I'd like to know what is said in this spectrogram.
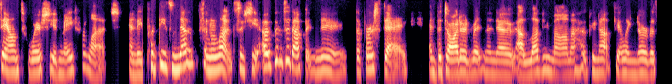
down to where she had made her lunch and they put these notes in her lunch. So she opens it up at noon the first day and the daughter had written a note I love you, mom. I hope you're not feeling nervous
